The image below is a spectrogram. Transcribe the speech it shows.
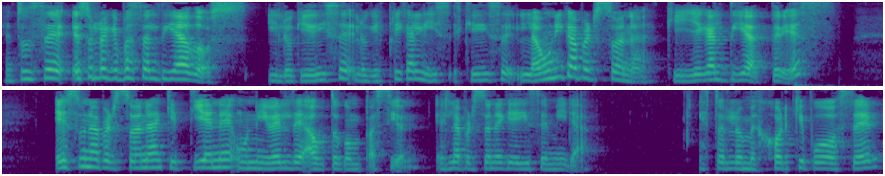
Entonces, eso es lo que pasa el día 2. Y lo que dice, lo que explica Liz es que dice, la única persona que llega al día 3 es una persona que tiene un nivel de autocompasión. Es la persona que dice, mira, esto es lo mejor que puedo hacer,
